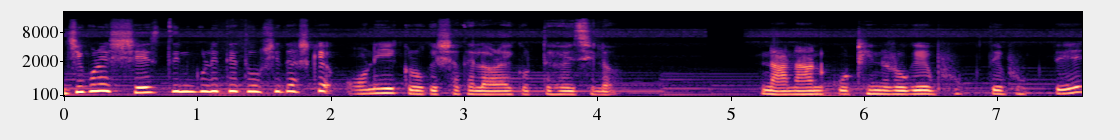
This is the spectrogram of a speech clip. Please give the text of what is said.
জীবনের শেষ দিনগুলিতে তুলসীদাসকে অনেক রোগের সাথে লড়াই করতে হয়েছিল। নানান কঠিন রোগে ভুগতে ভুগতে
